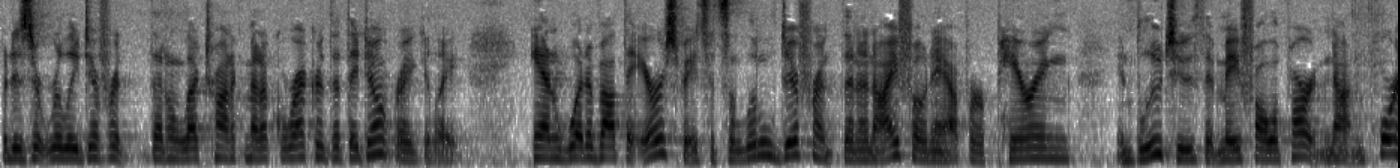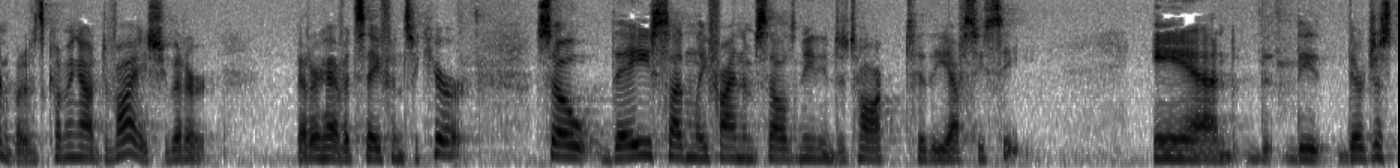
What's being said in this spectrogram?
But is it really different than an electronic medical record that they don't regulate? And what about the airspace? It's a little different than an iPhone app or pairing in Bluetooth that may fall apart and not important, but if it's coming out device, you better better have it safe and secure. So they suddenly find themselves needing to talk to the FCC and the, the, they're just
